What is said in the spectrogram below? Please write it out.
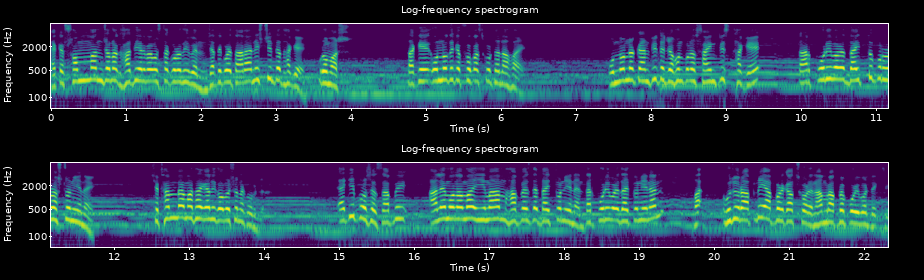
একটা সম্মানজনক হাতিয়ার ব্যবস্থা করে দিবেন, যাতে করে তারা নিশ্চিন্তে থাকে পুরো মাস। তাকে অন্যদিকে ফোকাস করতে না হয়। অন্য অন্য কান্ট্রিতে যখন কোনো সায়েন্টিস্ট থাকে, তার পরিবারের দায়িত্ব পুরো রাষ্ট্র নিয়ে নেয়। সে ঠান্ডা মাথায় গেলে গবেষণা করবে। একই প্রসেস আপনি আলেম ওলামা, ইমাম, হাফেজদের দায়িত্ব নিয়ে নেন, তার পরিবারের দায়িত্ব নিয়ে নেন, বা হুজুর, আপনি আপনার কাজ করেন, আমরা আপনার পরিবার দেখছি।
